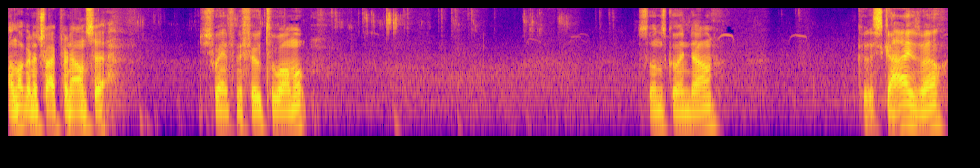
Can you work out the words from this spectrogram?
I'm not going to try pronounce it. Just waiting for my food to warm up. Sun's going down. Look at the sky as well.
